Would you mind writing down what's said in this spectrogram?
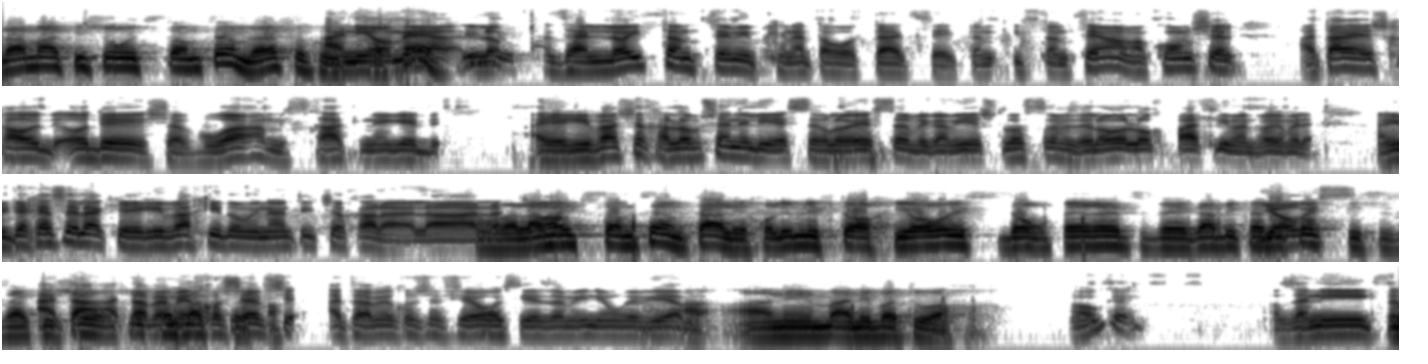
למה הקישור הצטמצם? להפך, הוא אני אומר, זה לא הצטמצם מבחינת הרוטציה, הצטמצם המקום של, אתה יש לך עוד שבוע, משחק נגד היריבה שלך, לא משנה לי 10, לא 10, וגם יהיה 13, וזה לא, לא אכפת לי מהדברים האלה. אני מתייחס אליה כיריבה הכי דומיננטית שלך לטופ. אבל למה הצטמצם, טל? יכולים לפתוח יוריס, דור פרץ וגבי קניקובסקי, שזה הקישור הכי חזק שלך. אתה באמת חושב שיוריס יהיה זמין יום רביעי הבא? אני, אני בטוח. אוקיי. אז אני קצת.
